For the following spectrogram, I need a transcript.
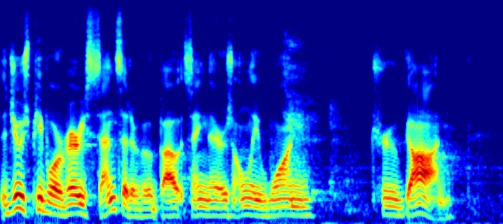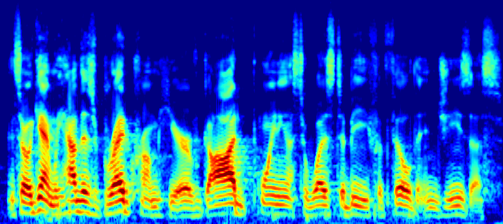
the Jewish people were very sensitive about saying there's only one true God. And so, again, we have this breadcrumb here of God pointing us to what is to be fulfilled in Jesus.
